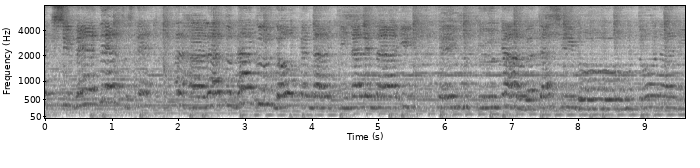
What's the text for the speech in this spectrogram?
抱きしめてそしてハラハラと泣くのか泣き慣れない制服が私を大人に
